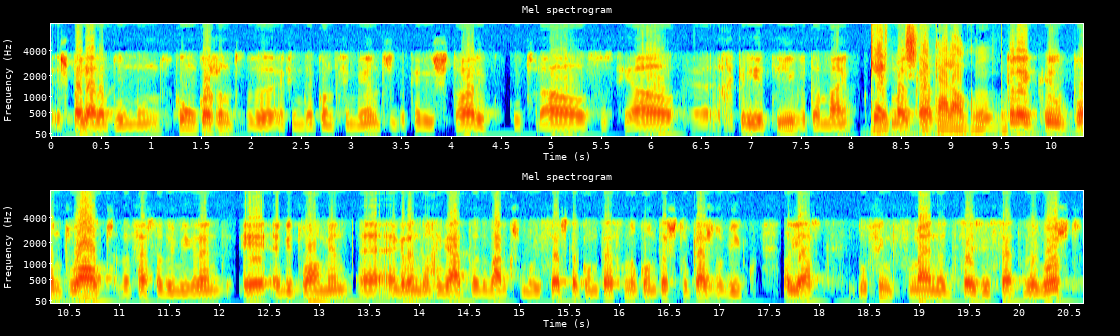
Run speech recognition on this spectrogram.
espalhada pelo mundo, com um conjunto de, enfim, de acontecimentos de cariz histórico, cultural, social, eh, recreativo também. Quer destacar algum? Creio que o ponto alto da festa do imigrante é habitualmente a, a grande regata de barcos moliceiros que acontece no contexto do Cais do Bico. Aliás, o fim de semana de 6 e 7 de agosto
